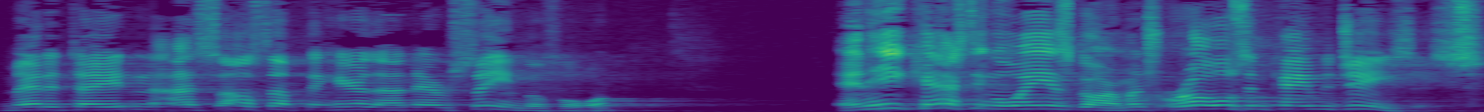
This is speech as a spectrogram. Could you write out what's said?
meditating, I saw something here that I'd never seen before. And he, casting away his garments, rose and came to Jesus.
